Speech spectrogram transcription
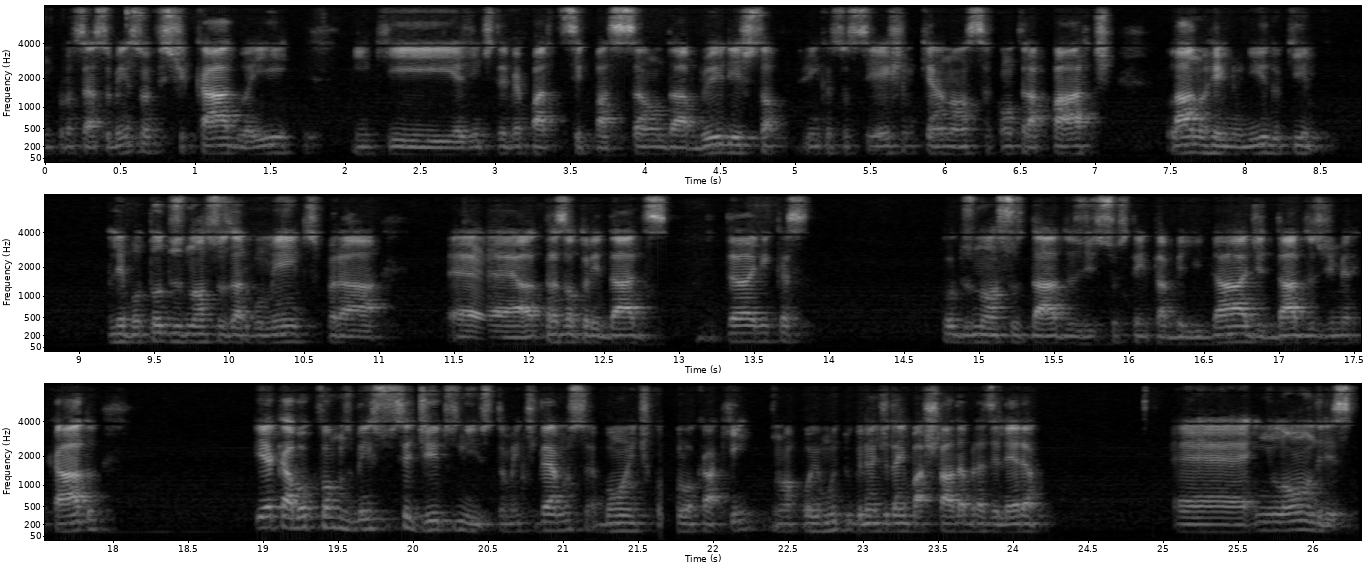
um, processo bem sofisticado aí, em que a gente teve a participação da British Soft Drink Association, que é a nossa contraparte lá no Reino Unido, que levou todos os nossos argumentos para é, as autoridades britânicas, todos os nossos dados de sustentabilidade, dados de mercado, e acabou que fomos bem sucedidos nisso. Também tivemos, é bom a gente colocar aqui, um apoio muito grande da Embaixada Brasileira é, em Londres,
